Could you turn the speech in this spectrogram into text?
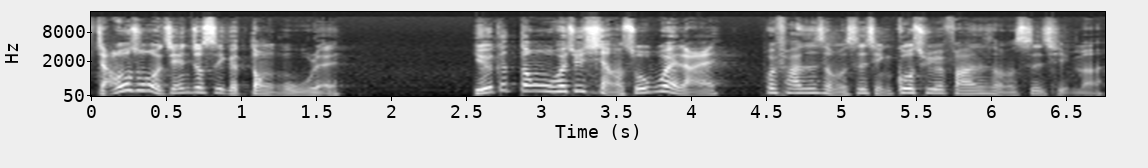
假如说我今天就是一个动物嘞，有一个动物会去想说未来会发生什么事情，过去会发生什么事情吗？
